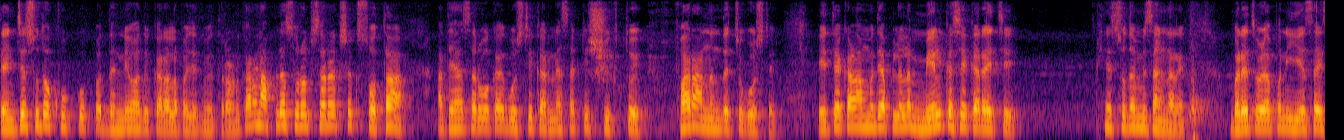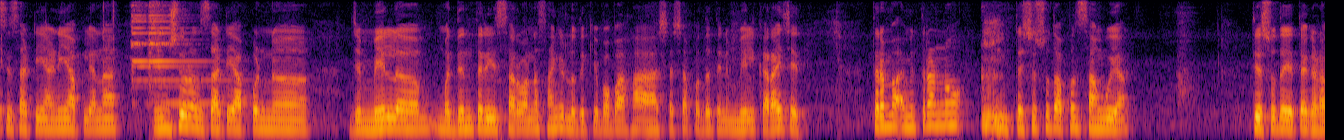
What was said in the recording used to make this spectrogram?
त्यांचेसुद्धा खूप खूप धन्यवाद करायला पाहिजेत मित्रांनो. कारण आपला सुरक्षारक्षक स्वतः आता ह्या सर्व काही गोष्टी करण्यासाठी शिकतोय. फार आनंदाची गोष्ट आहे. येत्या काळामध्ये आपल्याला मेल कसे करायचे हे सुद्धा मी सांगणार आहे. बऱ्याच वेळा आपण ई एस आय सीसाठी आणि आपल्याला इन्शुरन्ससाठी आपण जे मेल मध्यंतरी सर्वांना सांगितलं होतं की बाबा हा अशा अशा पद्धतीने मेल करायचे आहेत तर मग मित्रांनो तसेसुद्धा आपण सांगूया. ते सुद्धा येत्या घडा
